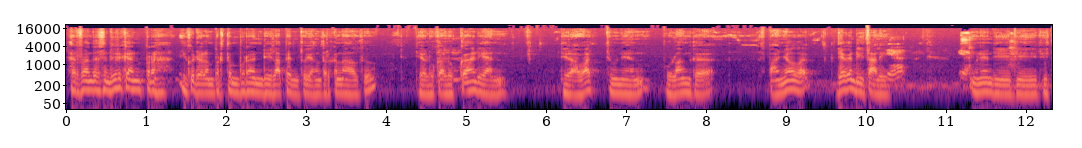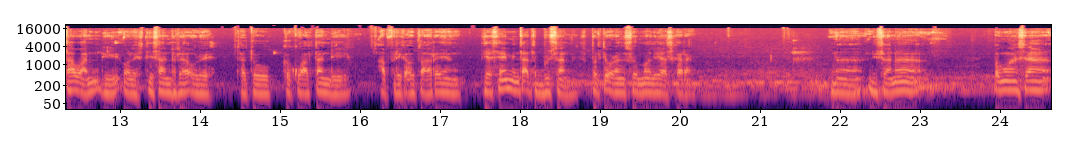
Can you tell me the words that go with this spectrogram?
Hervanta sendiri kan pernah ikut dalam pertempuran di Lapento yang terkenal tuh. Dia luka-luka, dia dirawat, kemudian pulang ke Spanyol. Dia kan di Itali. Ya. Ya. Kemudian di, di, ditawan di, oleh disandera oleh satu kekuatan di Afrika Utara yang biasanya minta tebusan seperti orang Somalia sekarang. Nah, di sana penguasa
